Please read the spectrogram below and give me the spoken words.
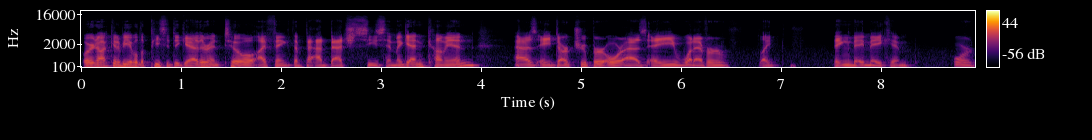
But you're not going to be able to piece it together until I think the Bad Batch sees him again come in as a Dark Trooper or as a whatever like thing they make him or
